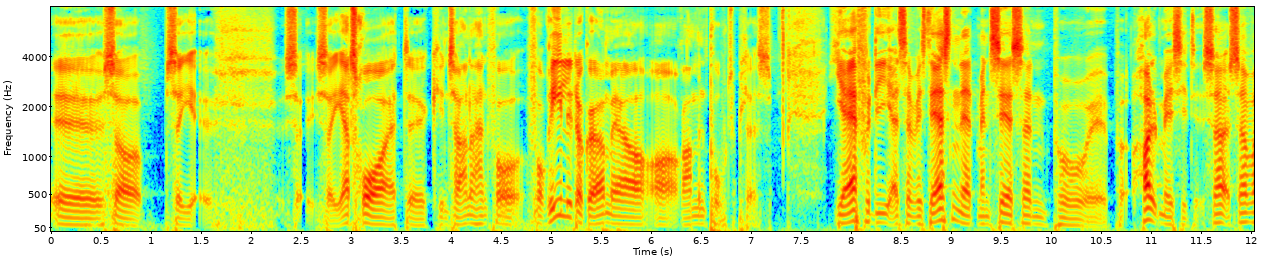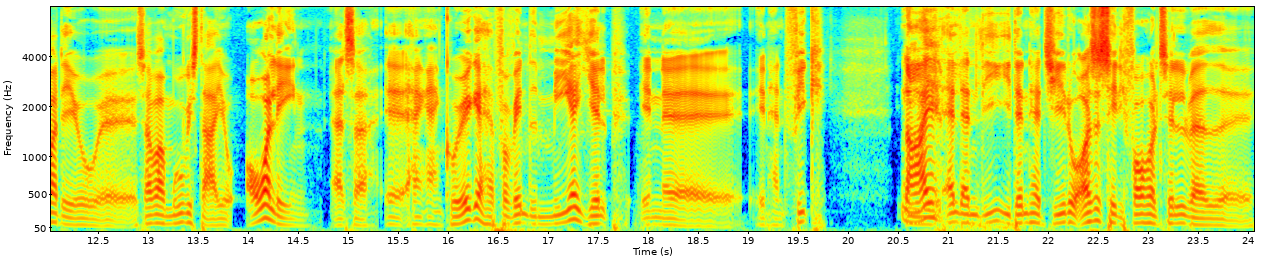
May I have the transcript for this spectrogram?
Øh, så, så, ja, så, så jeg tror, at øh, Quintana han får, får rigeligt at gøre med at, at ramme en podieplads. Ja, fordi altså, hvis det er sådan, at man ser sådan på, øh, på holdmæssigt, så, så var det jo, øh, så var Movistar jo overlegen. Altså, øh, han, han kunne jo ikke have forventet mere hjælp, end, øh, end han fik. Nej. I, alt andet lige i den her Giro, også set i forhold til, hvad... Øh,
